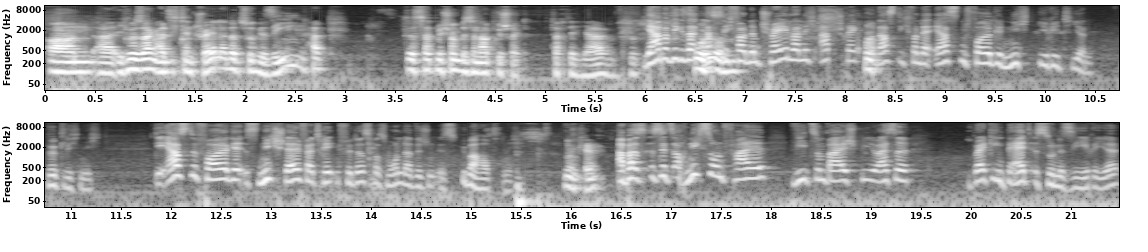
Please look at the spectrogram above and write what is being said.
Und äh, ich muss sagen, als ich den Trailer dazu gesehen habe, das hat mich schon ein bisschen abgeschreckt. Ich dachte, ja. Ja, aber wie gesagt, lass dich von dem Trailer nicht abschrecken und lass dich von der ersten Folge nicht irritieren. Wirklich nicht. Die erste Folge ist nicht stellvertretend für das, was WandaVision ist. Überhaupt nicht. Okay. Aber es ist jetzt auch nicht so ein Fall wie zum Beispiel, weißt du, Breaking Bad ist so eine Serie,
